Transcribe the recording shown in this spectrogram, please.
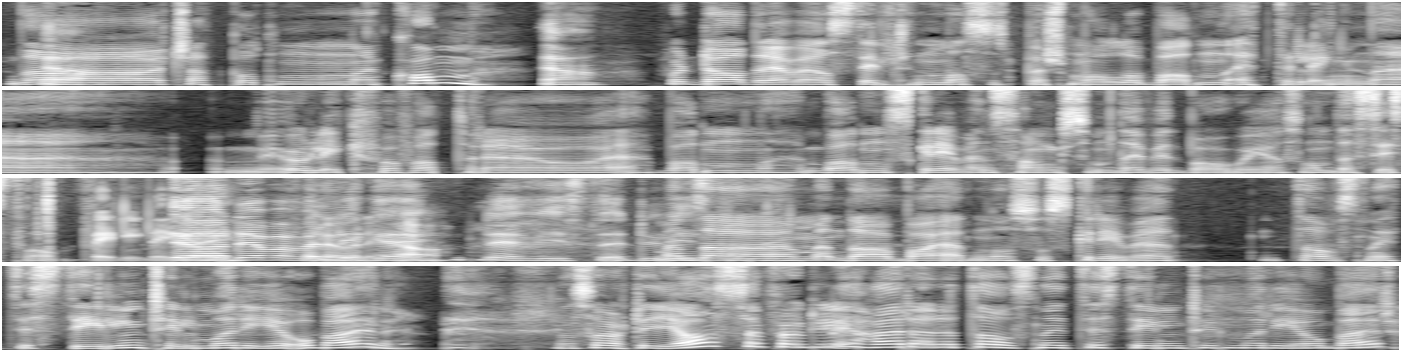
da chatboten kom. Ja. For da drev jeg og stilte den masse spørsmål og ba den etterligne ulike forfattere, og ba den, ba den skrive en sang som David Bowie og sånn. Det siste var veldig gøy. ja, det var veldig gøy. ja. Det viste du. Men viste da, men da ba jeg den også skrive et avsnitt i stilen til Marie Aubert. Hun svarte ja, selvfølgelig, her er et avsnitt i stilen til Marie Aubert.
